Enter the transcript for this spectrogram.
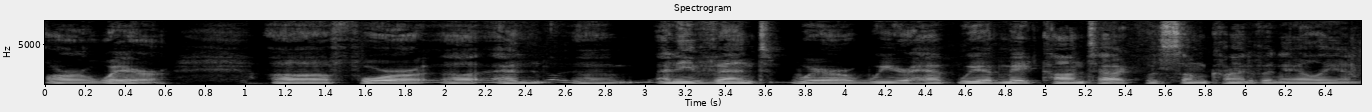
are aware uh, for uh, an um, an event where we are have we have made contact with some kind of an alien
